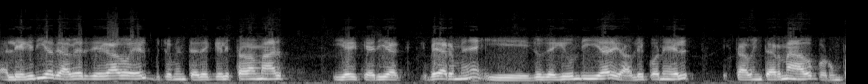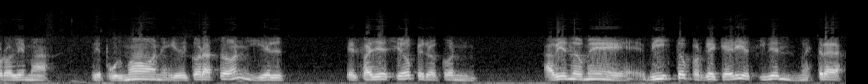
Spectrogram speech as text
alegría de haber llegado él, yo me enteré que él estaba mal y él quería verme y yo llegué un día y hablé con él, estaba internado por un problema de pulmones y de corazón y él, él falleció, pero con habiéndome visto porque quería, si bien nuestra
